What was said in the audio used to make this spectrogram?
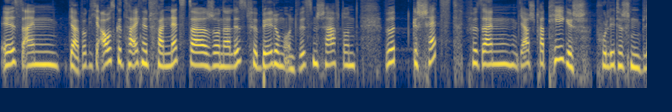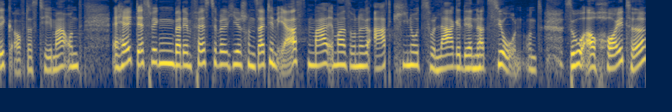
Er ist ein ja, wirklich ausgezeichnet vernetzter Journalist für Bildung und Wissenschaft und wird geschätzt für seinen ja, strategisch-politischen Blick auf das Thema und er hält deswegen bei dem Festival hier schon seit dem ersten Mal immer so eine Art Kino zur Lage der Nation und so auch heute.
